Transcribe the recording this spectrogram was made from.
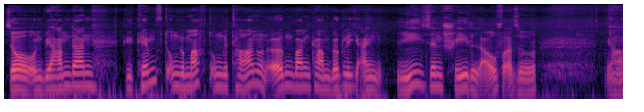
So, und wir haben dann gekämpft und gemacht und getan und irgendwann kam wirklich ein riesen Schädel auf. Also ja,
